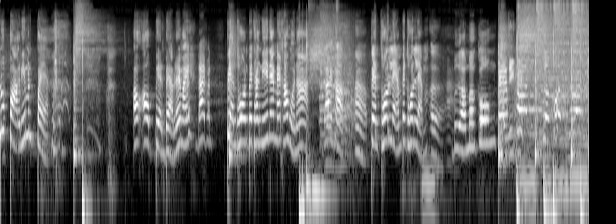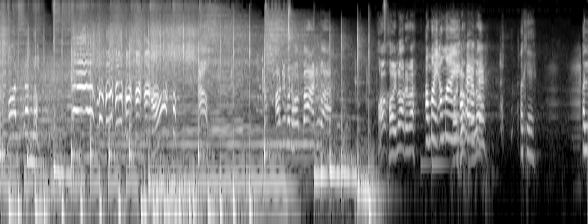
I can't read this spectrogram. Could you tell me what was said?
รูปปากนี้มันแปลก เอาเอาเปลี่ยนแบบได้ไหม ได้มันเปลี่ยนโทนไปทางนี้ได้ไหมคะหัวหน้า ได้ค่ะ อ่า เปลี่ยนโทนแหลมเป็นโทนแหลมเอออะเบื่อเมืองกงเต็มบนเบื่อคนลวงคนเมืองลวงเอาเอานี่มันโทนบ้าดีกว่า ขอขออีกรอบได้ไหม เอาใหม่เอาใหม่ขโอเคโอเคโอเคเอาเ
